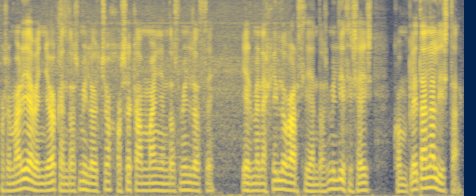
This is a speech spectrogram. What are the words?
José María Benyoc en 2008, José Camaña en 2012 y Hermenegildo García en 2016 completan la lista.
